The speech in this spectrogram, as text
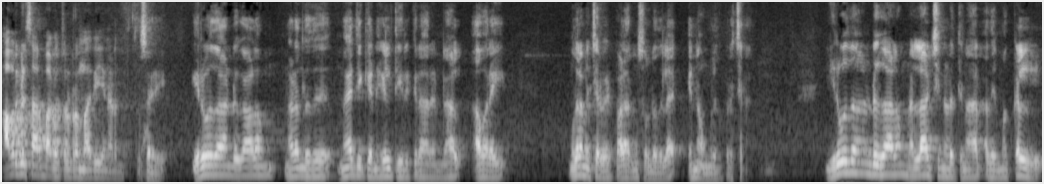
அவர்கள் சார்பாக சொல்கிற மாதிரியே நடந்துச்சு. சரி. இருபது ஆண்டு காலம் நடந்தது மேஜிக்கை நிகழ்த்தி இருக்கிறார் என்றால் அவரை முதலமைச்சர் வேட்பாளர்னு சொல்கிறதுல என்ன உங்களுக்கு பிரச்சனை? இருபது ஆண்டு காலம் நல்லாட்சி நடத்தினார் அதை மக்கள்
